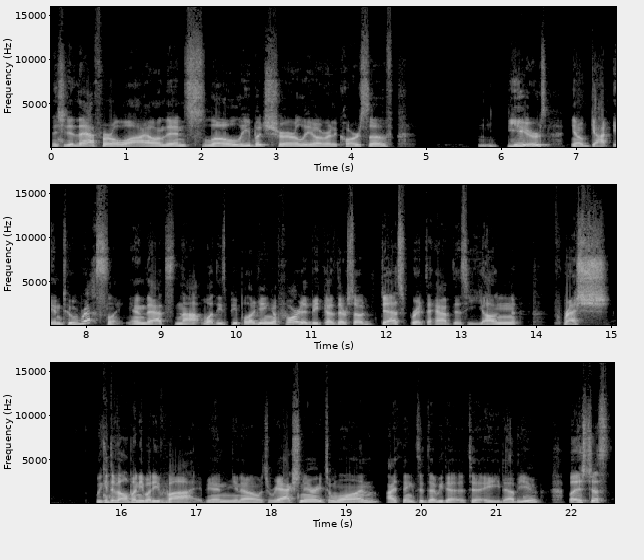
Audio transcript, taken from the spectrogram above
Then she did that for a while, and then slowly but surely, over the course of years, you know, got into wrestling. And that's not what these people are getting afforded because they're so desperate to have this young, fresh, we can develop anybody vibe. And, you know, it's reactionary to one, I think, to W to AEW, but it's just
